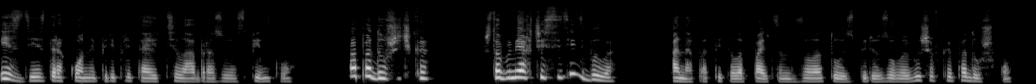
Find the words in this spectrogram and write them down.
и здесь драконы переплетают тела, образуя спинку. А подушечка? Чтобы мягче сидеть было?» Она потыкала пальцем в золотую с бирюзовой вышивкой подушку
